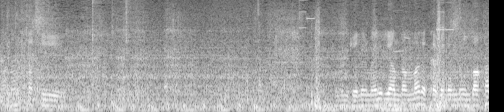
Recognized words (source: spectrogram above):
Anam satayım. Oğlum gelir mi? Yandan var ya tepeden oyun bakar.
